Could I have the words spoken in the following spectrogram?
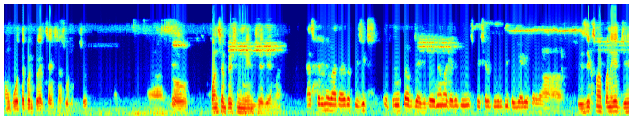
હું પોતે પણ ટ્વેલ્થ સાયન્સના સ્ટુડન્ટ છું. તો કોન્સન્ટ્રેશન મેઇન છે જેમાં ખાસ કરીને વાત આવે તો ફિઝિક્સ થોડું ટફ જાય છે તો એના માટે કેવી સ્પેશિયલ કેવી રીતે તૈયારીઓ કરવા ફિઝિક્સમાં પણ એ જ જે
